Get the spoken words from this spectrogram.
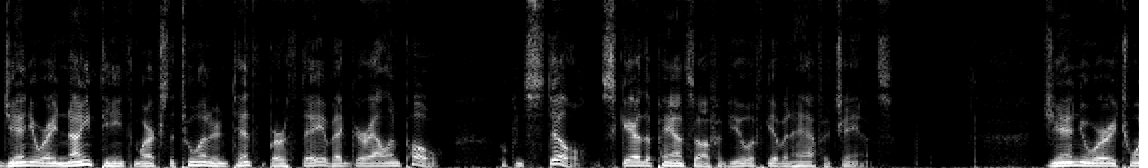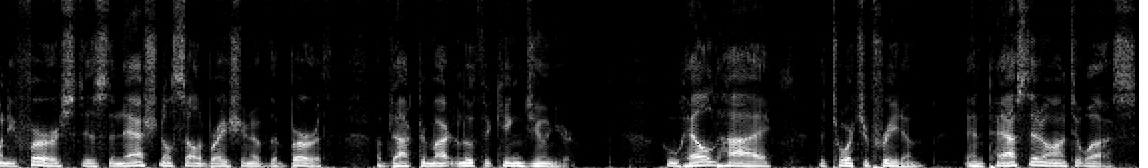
January 19th marks the 210th birthday of Edgar Allan Poe, who can still scare the pants off of you if given half a chance. January 21st is the national celebration of the birth of Dr. Martin Luther King Jr., who held high the torch of freedom and passed it on to us.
